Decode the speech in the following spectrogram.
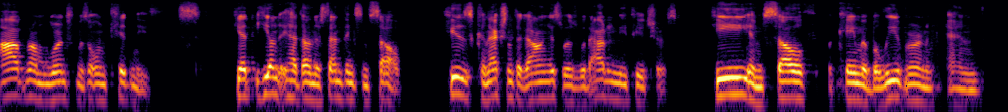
Avram learned from his own kidneys. He had, he had to understand things himself. His connection to godliness was without any teachers. He himself became a believer and, and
